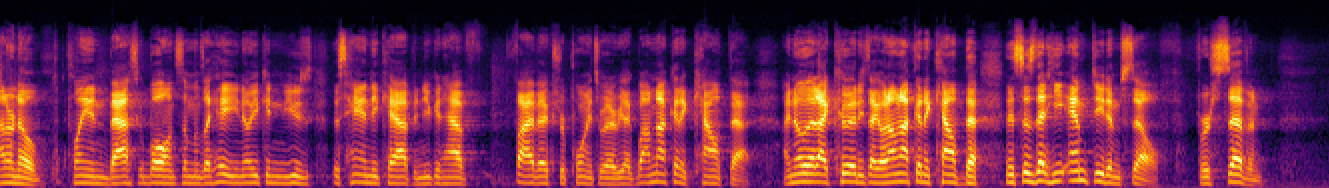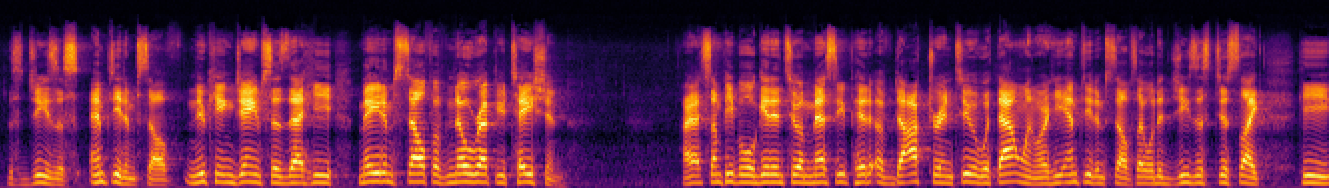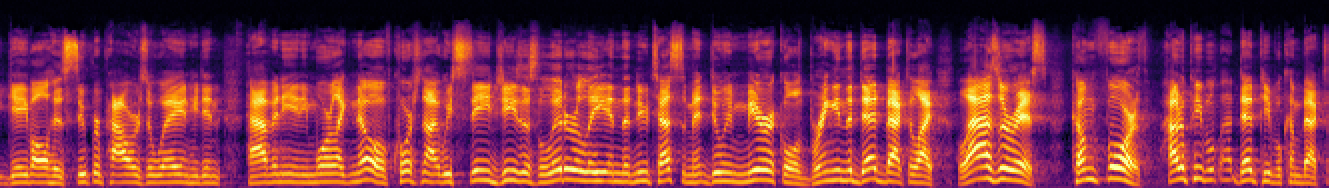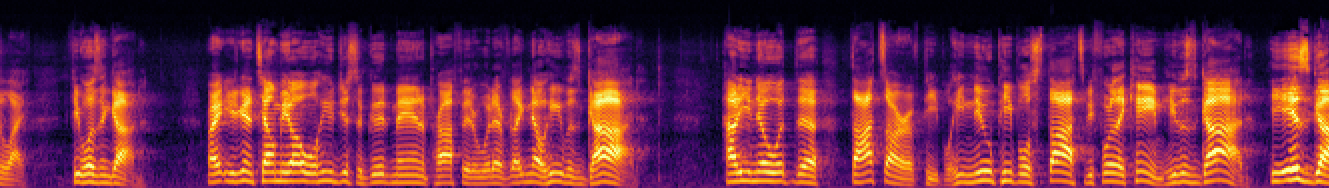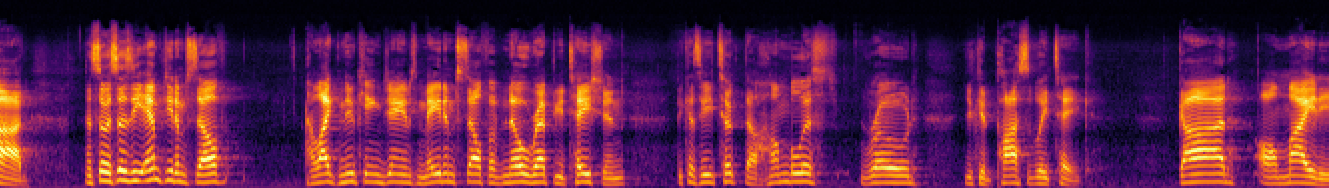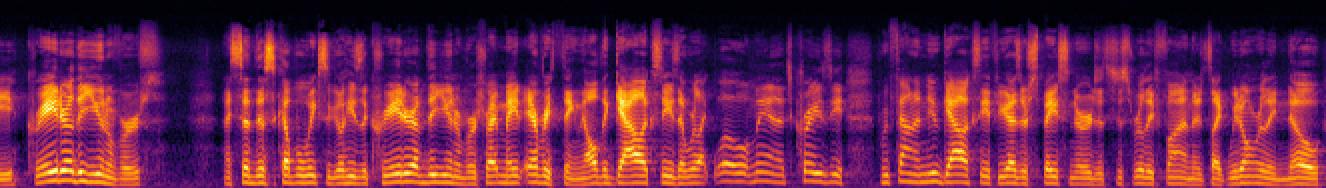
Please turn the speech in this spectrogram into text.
I don't know, playing basketball and someone's like, hey, you know, you can use this handicap and you can have five extra points or whatever. You're like, but I'm not going to count that. I know that I could. He's like, well, I'm not going to count that. And it says that he emptied himself. Verse 7. This Jesus emptied himself. New King James says that he made himself of no reputation. All right, some people will get into a messy pit of doctrine too with that one where he emptied himself. It's like, well, did Jesus just like he gave all his superpowers away and he didn't have any anymore. Like, no, of course not. We see Jesus literally in the New Testament doing miracles, bringing the dead back to life. Lazarus, come forth. How do people, dead people come back to life if he wasn't God? Right? You're going to tell me, oh, well, he was just a good man, a prophet, or whatever. Like, no, he was God. How do you know what the thoughts are of people? He knew people's thoughts before they came. He was God. He is God. And so it says he emptied himself I like New King James, made himself of no reputation because he took the humblest road you could possibly take. God Almighty, creator of the universe. I said this a couple weeks ago. He's the creator of the universe, right? Made everything, all the galaxies that we're like, whoa, man, that's crazy. We found a new galaxy. If you guys are space nerds, it's just really fun. And it's like we don't really know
